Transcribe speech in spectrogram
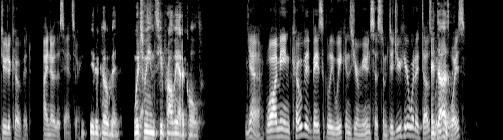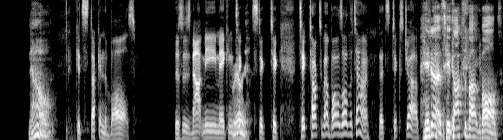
due to COVID. I know this answer. due to COVID, which Yes. means he probably had a cold. Yeah. Well, I mean, COVID basically weakens your immune system. Did you hear what it does It with does. boys? No. gets stuck in the balls. This is not me making Really? tick stick tick tick talks about balls all the time. That's Tick's job. He does. He talks about balls.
